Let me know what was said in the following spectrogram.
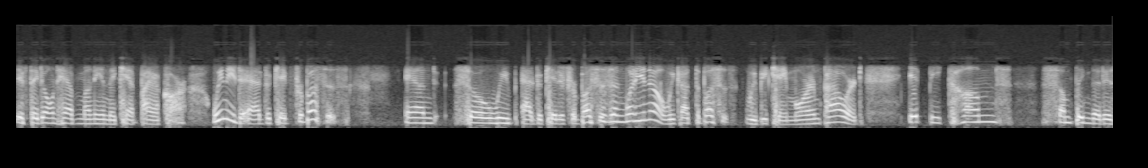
if they don't have money and they can't buy a car? We need to advocate for buses. And so we advocated for buses, and what do you know? We got the buses. We became more empowered. It becomes something that is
